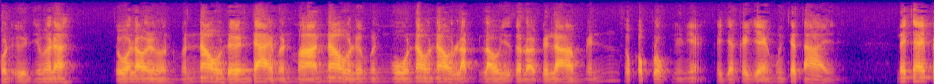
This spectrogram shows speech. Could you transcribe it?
คนอื่นใช่ไหมล่ะตัวเรามันมันเน่าเดินได้เหมือนหมาเน่าหรือมันงูเน่าเน่ารัดเราอยู่ตลอดเวลาเหม็นสกปรกอย่างเนี้ยขยักขยงมึงจะตายแล้วใจไป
